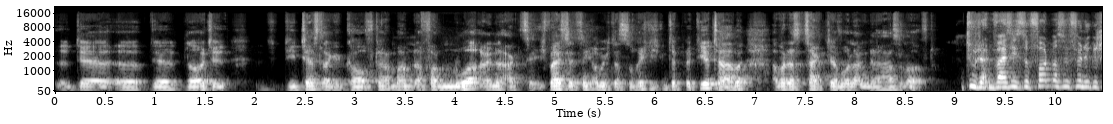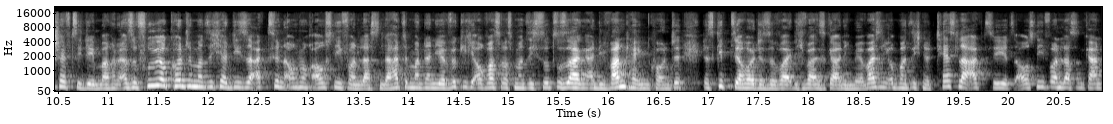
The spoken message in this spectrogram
der, äh, der Leute, die Tesla gekauft haben, haben davon nur eine Aktie. Ich weiß jetzt nicht, ob ich das so richtig interpretiert habe, aber das zeigt ja, wo lang der Hase läuft. Du, dann weiß ich sofort, was wir für eine Geschäftsidee machen. Also früher konnte man sich ja diese Aktien auch noch ausliefern lassen. Da hatte man dann ja wirklich auch was, was man sich sozusagen an die Wand hängen konnte. Das gibt es ja heute soweit, ich weiß gar nicht mehr. Weiß nicht, ob man sich eine Tesla-Aktie jetzt ausliefern lassen kann.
